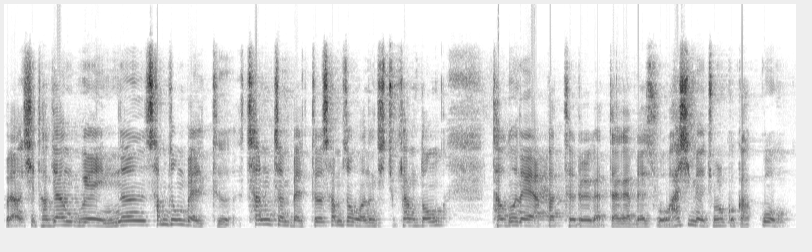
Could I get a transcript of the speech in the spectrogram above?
고양시 덕양구에 있는 삼성벨트, 창천벨트, 삼성원흥 지축향동 덕은의 아파트를 갖다가 매수하시면 좋을 것 같고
